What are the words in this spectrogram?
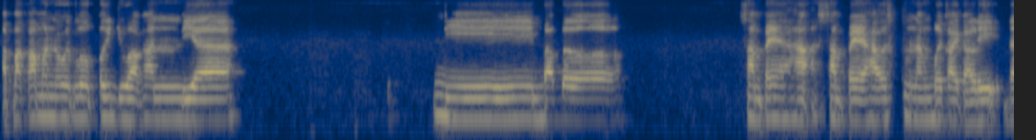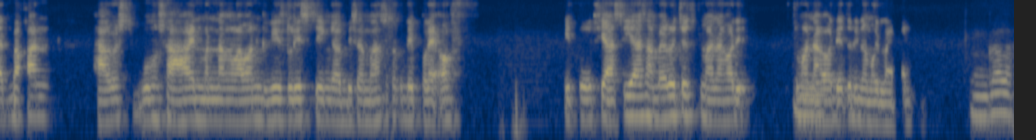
apakah menurut lu perjuangan dia di bubble sampai ha sampai harus menang berkali-kali dan bahkan harus berusahain menang lawan Grizzlies sehingga bisa masuk di playoff itu sia-sia sampai lu cuma naruh di cuma Hmm. naruh dia itu di nomor 8 Enggak lah.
